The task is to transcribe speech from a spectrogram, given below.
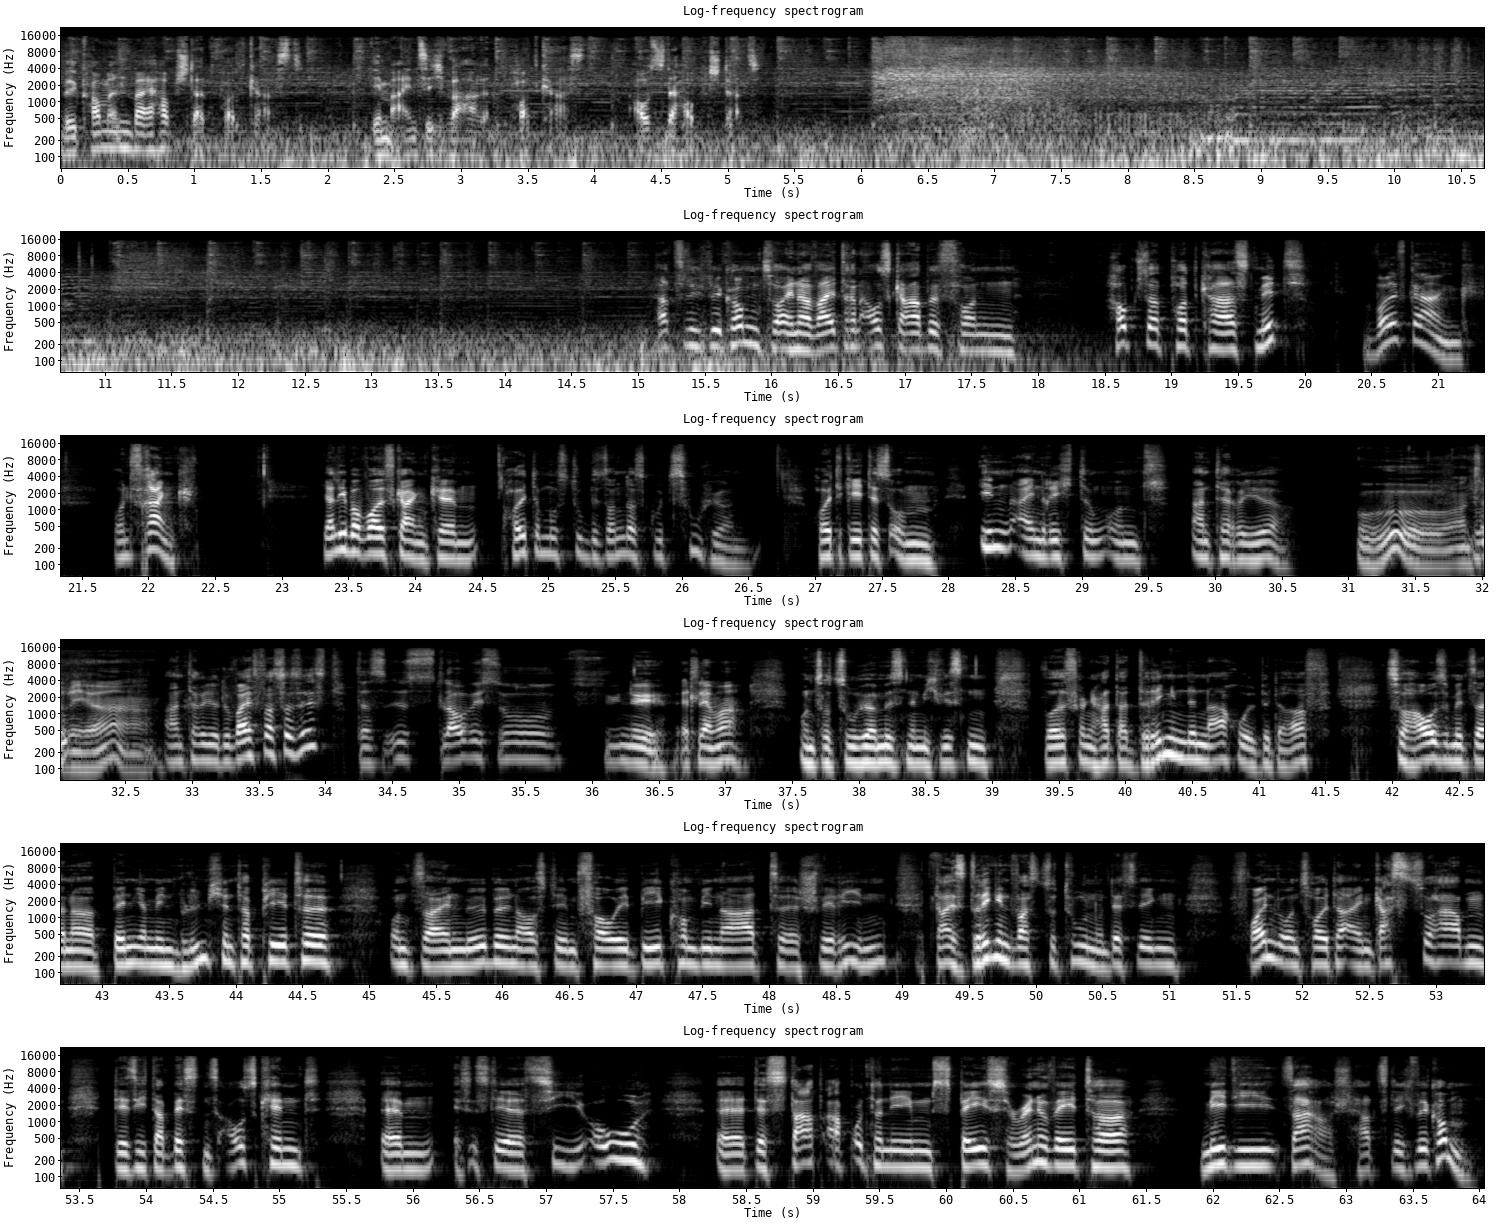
Willkommen bei Hauptstadt Podcast, dem einzig wahren Podcast aus der Hauptstadt. Herzlich willkommen zu einer weiteren Ausgabe von Hauptstadt Podcast mit Wolfgang und Frank. Ja, lieber Wolfgang, ähm, heute musst du besonders gut zuhören. Heute geht es um Inneneinrichtung und Interieur. Uh, Interieur. Interieur, du weißt, was das ist? Das ist, glaube ich, so. Nö, erklär mal. Unsere Zuhörer müssen nämlich wissen, Wolfgang hat da dringenden Nachholbedarf. Zu Hause mit seiner Benjamin Blümchen-Tapete und seinen Möbeln aus dem VEB-Kombinat äh, Schwerin. Da ist dringend was zu tun und deswegen freuen wir uns heute, einen Gast zu haben, der sich da bestens auskennt. Ähm, es ist der CEO äh, des Start-up-Unternehmens Space Renovator, Medi Sarasch. Herzlich willkommen.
